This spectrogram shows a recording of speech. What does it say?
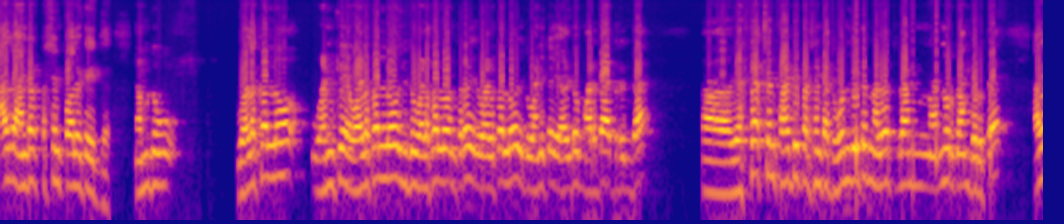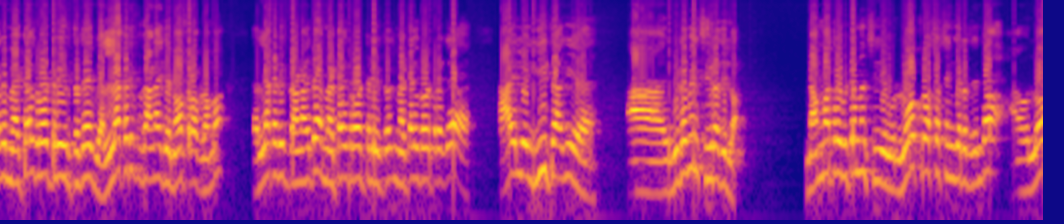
ಆದ್ರೆ ಹಂಡ್ರೆಡ್ ಪರ್ಸೆಂಟ್ ಕ್ವಾಲಿಟಿ ಇದೆ. ನಮ್ದು ಒಳಕಲ್ಲು ಒಣಕೆ ಒಳಕಲ್ಲು ಇದು ಒಳಕಲ್ಲು ಅಂತಾರೆ, ಇದು ಒಳಕಲ್ಲು, ಇದು ಒಣಕೆ ಎರಡು ಮರದ ಆದ್ರಿಂದ ಎಕ್ಸ್ಟ್ರಾಕ್ಷನ್ ಫಾರ್ಟಿ ಪರ್ಸೆಂಟ್ ಆಯ್ತು. ಒಂದು ಲೀಟರ್ ನಲ್ವತ್ತು ಗ್ರಾಮ್ ನಾನ್ನೂರು ಗ್ರಾಮ್ ಬರುತ್ತೆ. ಆದ್ರೆ ಮೆಟಲ್ ರೋಟ್ರಿ ಇರ್ತದೆ, ಎಲ್ಲ ಕಡೆ ಗಾಣ ಇದೆ ನೋ ಪ್ರಾಬ್ಲಮ್ ಎಲ್ಲ ಕಡೆ ಗಾಣ ಇದೆ ಮೆಟಲ್ ರೋಟ್ರಿ ಇರ್ತದೆ. ಮೆಟಲ್ ರೋಟ್ರಿಗೆ ಆಯಿಲ್ ಹೀಟ್ ಆಗಿ ವಿಟಮಿನ್ಸ್ ಇರೋದಿಲ್ಲ. ನಮ್ಮ ಹತ್ರ ವಿಟಮಿನ್ಸ್ ಲೋ ಪ್ರೊಸೆಸಿಂಗ್ ಇರೋದ್ರಿಂದ ಲೋ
